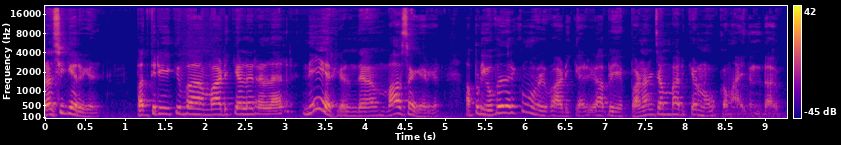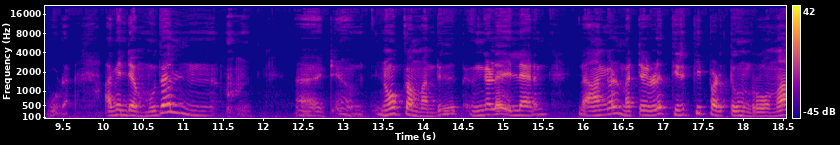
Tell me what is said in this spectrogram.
ரசிகர்கள். பத்திரிகைக்கு வா வாடிக்கையாளர்கள் நேயர்கள் இந்த வாசகர்கள். அப்படி ஒவ்வொருத்தருக்கும் ஒரு வாடிக்கையாளர் அப்போ பணம் சம்பாதிக்கிற நோக்கமாக இருந்தால் கூட அவன் முதல் நோக்கம் வந்து எங்களை எல்லாரும் நாங்கள் மற்றவர்களை திருப்திப்படுத்துகின்றோமா?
